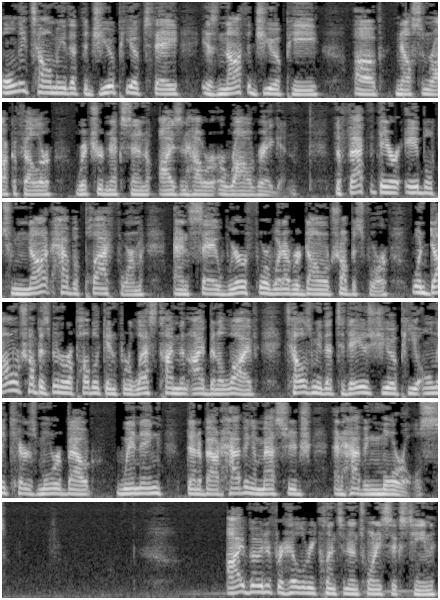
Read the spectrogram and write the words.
only tell me that the GOP of today is not the GOP of Nelson Rockefeller, Richard Nixon, Eisenhower, or Ronald Reagan. The fact that they are able to not have a platform and say we're for whatever Donald Trump is for, when Donald Trump has been a Republican for less time than I've been alive, tells me that today's GOP only cares more about winning than about having a message and having morals. I voted for Hillary Clinton in 2016,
